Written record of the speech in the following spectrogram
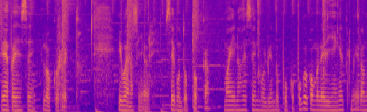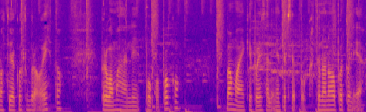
y me parece lo correcto. Y bueno, señores, segundo podcast. Vamos a irnos desenvolviendo poco a poco. Como les dije en el primero, no estoy acostumbrado a esto. Pero vamos a darle poco a poco. Vamos a ver qué puede salir en el tercer podcast. Una nueva oportunidad.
